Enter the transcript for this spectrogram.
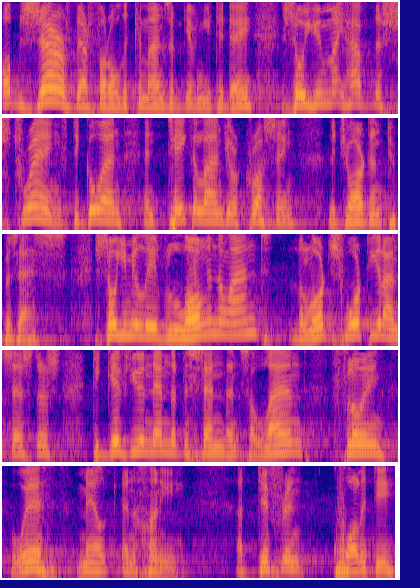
Observe, therefore, all the commands I've given you today, so you might have the strength to go in and take the land you're crossing the Jordan to possess. So you may live long in the land the Lord swore to your ancestors to give you and them their descendants a land flowing with milk and honey, a different quality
